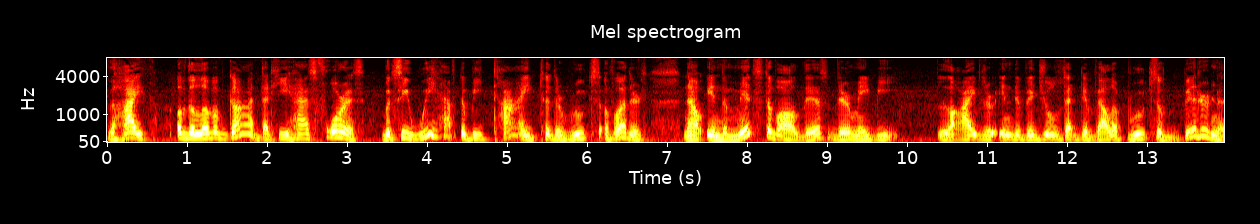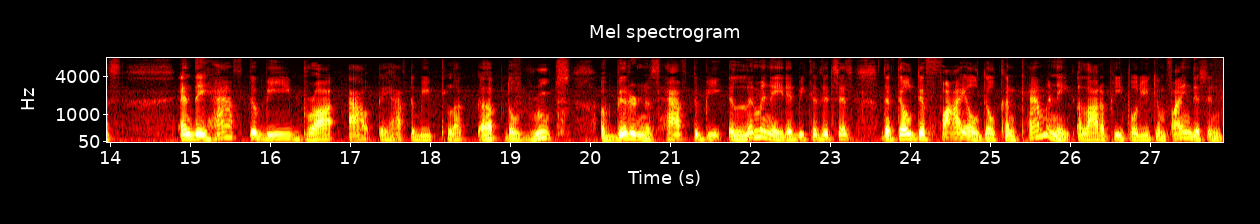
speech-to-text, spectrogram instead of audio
the height of the love of God that He has for us. But see, we have to be tied to the roots of others. Now, in the midst of all this, there may be lives or individuals that develop roots of bitterness, and they have to be brought out. They have to be plucked up. Those roots of bitterness have to be eliminated because it says that they'll defile, they'll contaminate a lot of people. You can find this in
